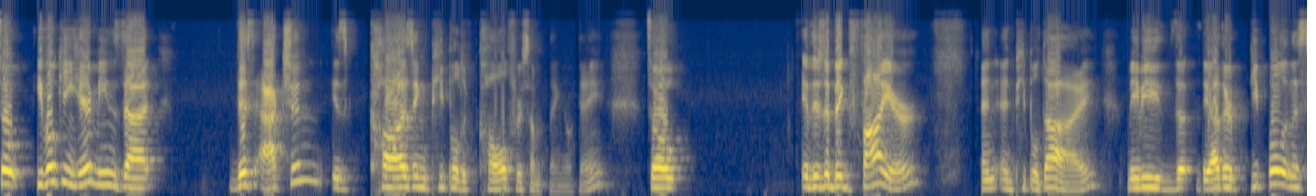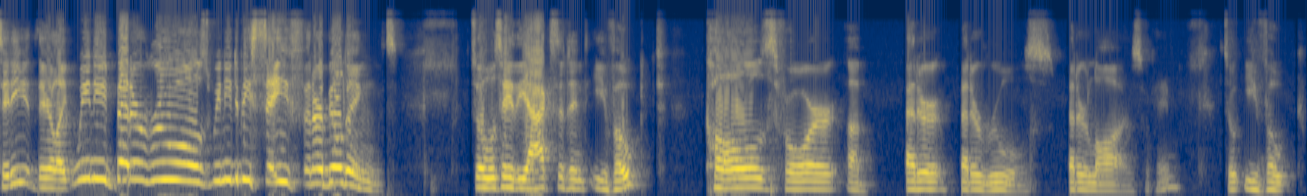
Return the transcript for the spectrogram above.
So evoking here means that this action is causing people to call for something, okay? So if there's a big fire and, and people die, maybe the, the other people in the city, they're like, we need better rules. We need to be safe in our buildings. So we'll say the accident evoked calls for uh, better better rules, better laws. Okay, so evoke.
